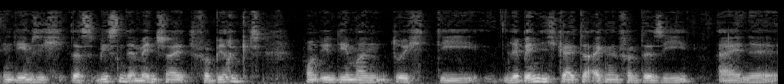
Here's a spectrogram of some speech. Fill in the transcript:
in dem sich das Wissen der Menschheit verbirgt und indem man durch die Lebendigkeit der eigenen Fantasie eine,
